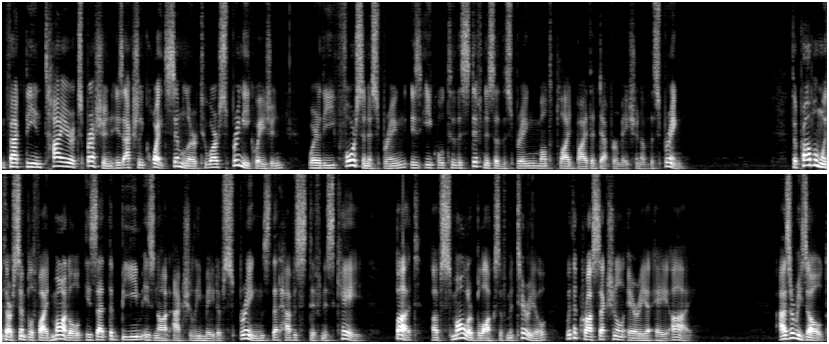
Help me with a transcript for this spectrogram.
In fact, the entire expression is actually quite similar to our spring equation, where the force in a spring is equal to the stiffness of the spring multiplied by the deformation of the spring. The problem with our simplified model is that the beam is not actually made of springs that have a stiffness K, but of smaller blocks of material with a cross-sectional area AI. As a result,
